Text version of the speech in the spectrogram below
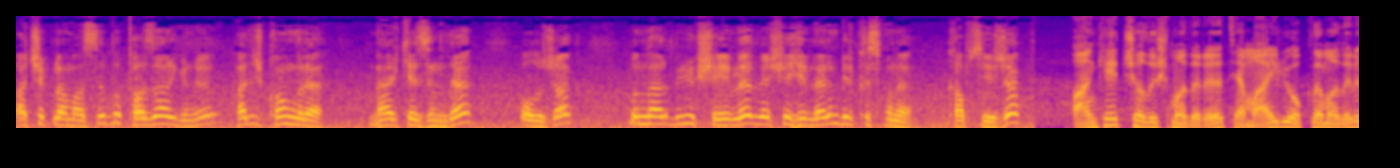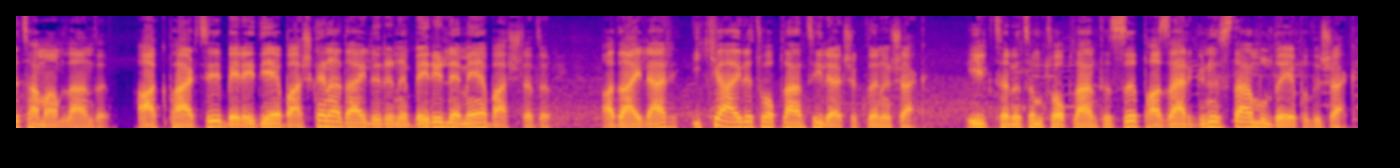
açıklaması bu pazar günü Haliç Kongre merkezinde olacak. Bunlar büyük şehirler ve şehirlerin bir kısmını kapsayacak. Anket çalışmaları, temayül yoklamaları tamamlandı. AK Parti belediye başkan adaylarını belirlemeye başladı. Adaylar iki ayrı toplantıyla açıklanacak. İlk tanıtım toplantısı pazar günü İstanbul'da yapılacak.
